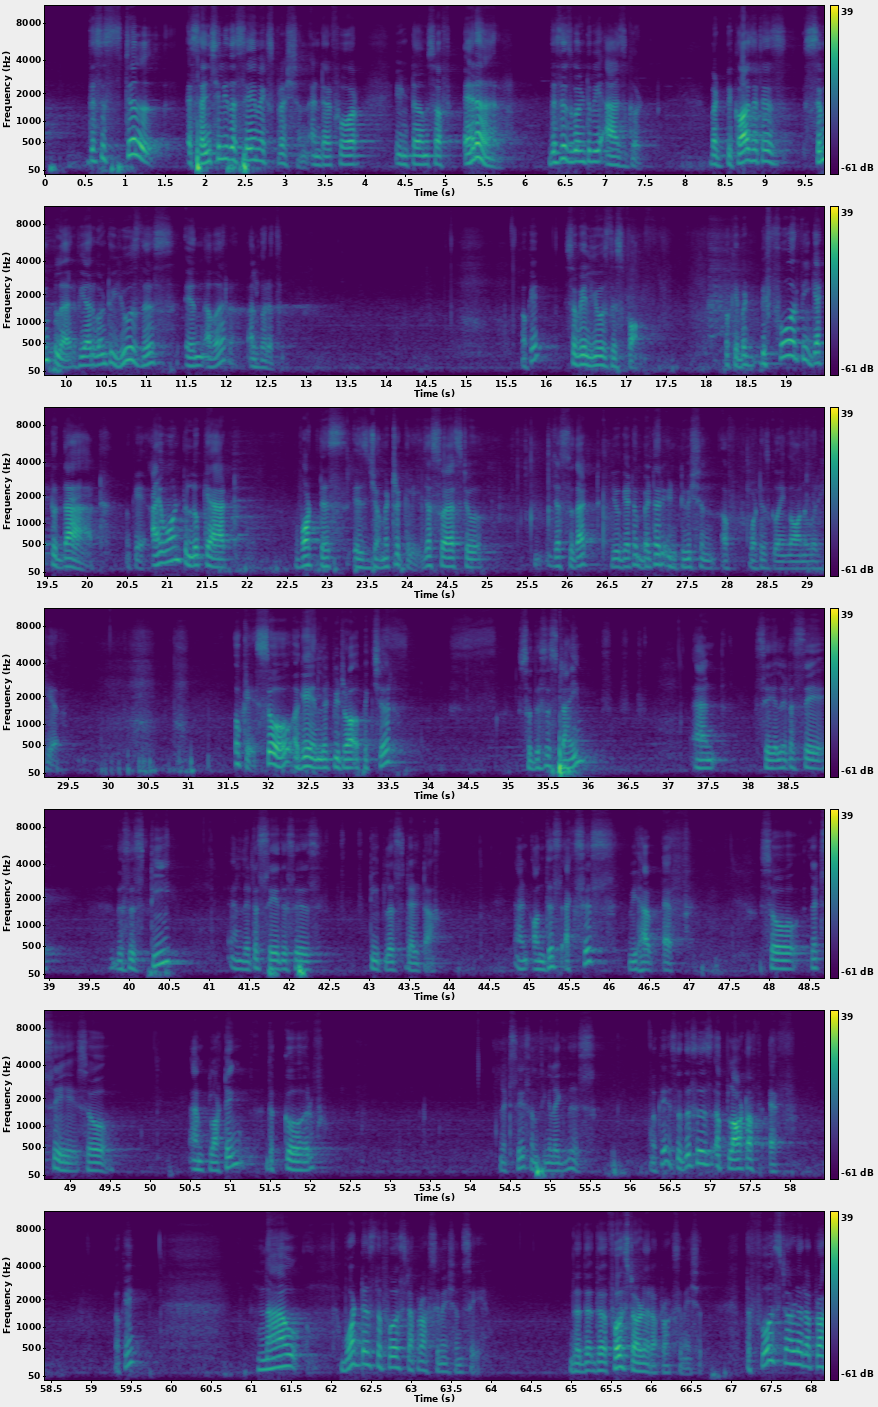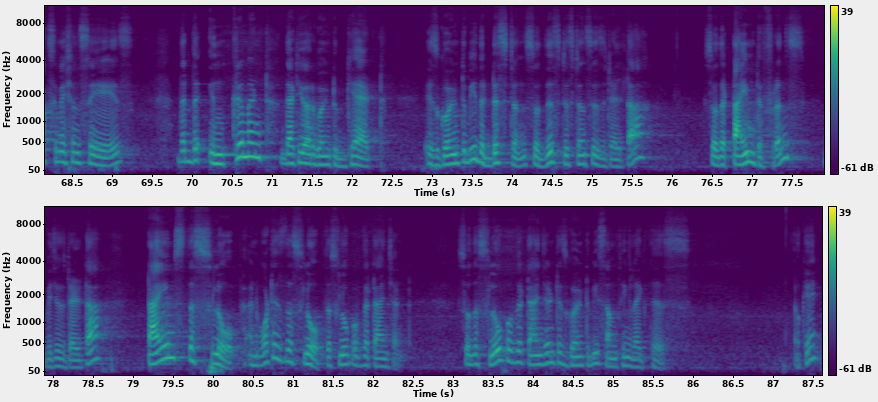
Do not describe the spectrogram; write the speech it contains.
this is still essentially the same expression and therefore in terms of error this is going to be as good. But because it is simpler we are going to use this in our algorithm. Okay. So we will use this form. Okay, but before we get to that okay, I want to look at what this is geometrically just so as to just so that you get a better intuition of what is going on over here. Okay, so again let me draw a picture. So this is time and say let us say this is t and let us say this is t plus delta and on this axis we have f. So let us say so I am plotting the curve let us say something like this. Okay. So, this is a plot of f. Okay. Now, what does the first approximation say? The, the, the first order approximation. The first order approximation says that the increment that you are going to get is going to be the distance. So, this distance is delta. So, the time difference which is delta times the slope and what is the slope? The slope of the tangent. So, the slope of the tangent is going to be something like this. Okay?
